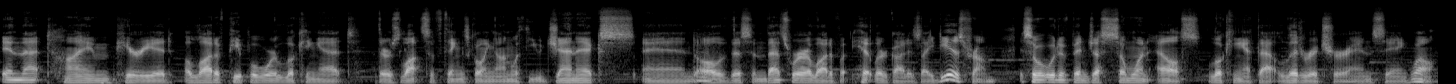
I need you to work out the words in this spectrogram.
in that time period a lot of people were looking at there's lots of things going on with eugenics and hmm. all of this and that's where a lot of hitler got his ideas from. So it would have been just someone else looking at that literature and saying well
